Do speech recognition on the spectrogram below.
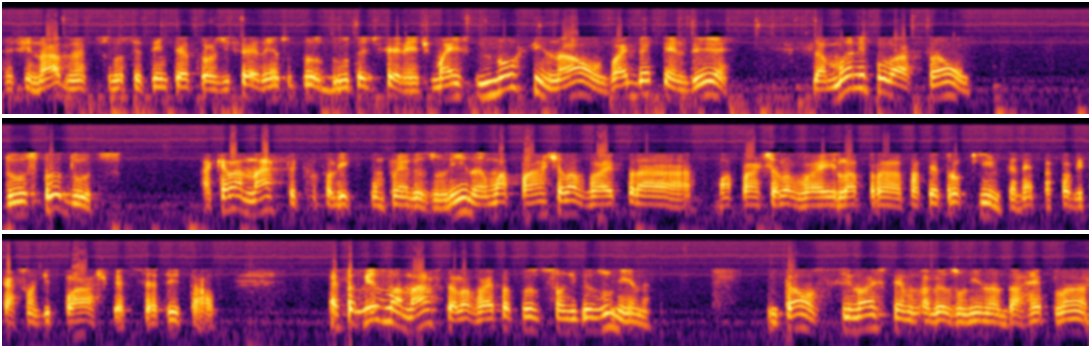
refinado, né? Se você tem petróleo diferente, o produto é diferente. Mas no final vai depender da manipulação dos produtos. Aquela nafta que eu falei que compõe a gasolina, uma parte ela vai para uma parte ela vai lá para a petroquímica, né? Para fabricação de plástico, etc. E tal. Essa mesma nafta ela vai para a produção de gasolina. Então, se nós temos a gasolina da Replan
